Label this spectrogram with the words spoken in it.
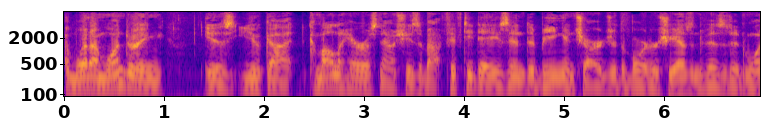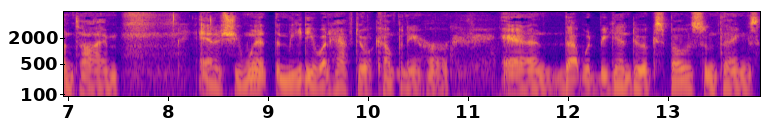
what I'm wondering is you've got Kamala Harris now. She's about 50 days into being in charge of the border. She hasn't visited one time. And if she went, the media would have to accompany her, and that would begin to expose some things.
